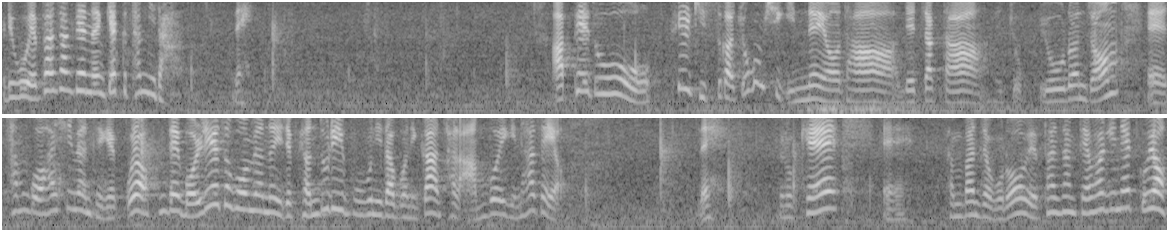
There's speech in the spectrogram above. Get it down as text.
그리고 외판 상태는 깨끗합니다. 네. 앞에도 휠 기스가 조금씩 있네요. 다, 네 짝 다. 쪽, 요런 점, 예, 참고하시면 되겠고요. 근데 멀리에서 보면은 이제 변두리 부분이다 보니까 잘 안 보이긴 하세요. 네. 이렇게, 예, 전반적으로 외판 상태 확인했고요.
